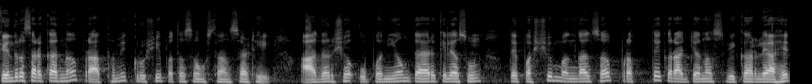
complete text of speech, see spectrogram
केंद्र सरकारनं प्राथमिक कृषी पतसंस्थांसाठी आदर्श उपनियम तयार केले असून ते पश्चिम बंगालचं प्रत्येक राज्यानं स्वीकारले आहेत.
